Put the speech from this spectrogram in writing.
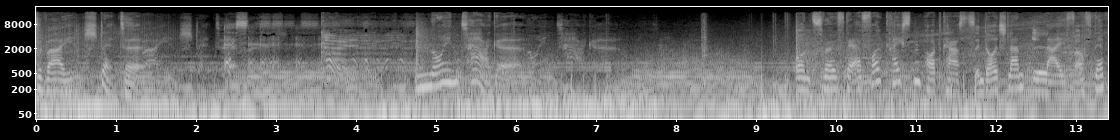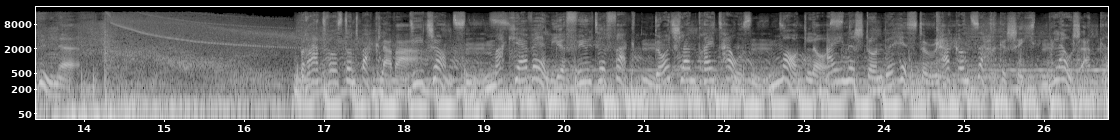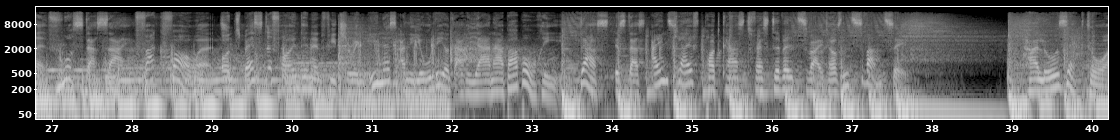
Zwei Städte. Essen. Köln. Neun Tage. Und zwölf der erfolgreichsten Podcasts in Deutschland live auf der Bühne. Bratwurst und Baklava. Die Johnson. Machiavelli. Gefühlte Fakten. Deutschland 3000. Mordlos. Eine Stunde History. Kack- und Sachgeschichten. Plauschangriff. Muss das sein? Fuck Forward. Und beste Freundinnen featuring Ines Anioli und Ariana Barbori. Das ist das 1Live Podcast Festival 2020. Hallo Sektor.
